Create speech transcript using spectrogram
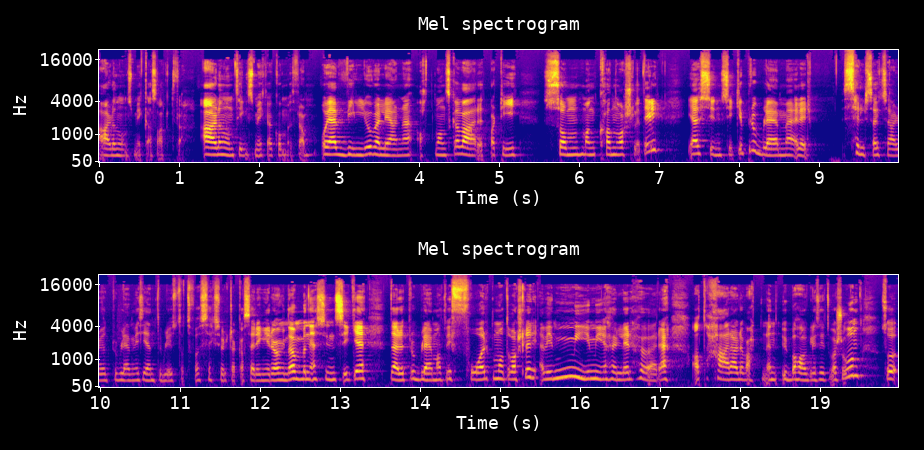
Er det noen som ikke har sagt fra? Er det noen ting som ikke har kommet fram? Og jeg vil jo veldig gjerne at man skal være et parti som man kan varsle til. Jeg syns ikke problemet Eller Selvsagt så er det jo et problem hvis jenter blir utsatt for seksuell trakassering i ungdom, men jeg syns ikke det er et problem at vi får på en måte varsler. Jeg vil mye mye heller høre at her har det vært en ubehagelig situasjon. Så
